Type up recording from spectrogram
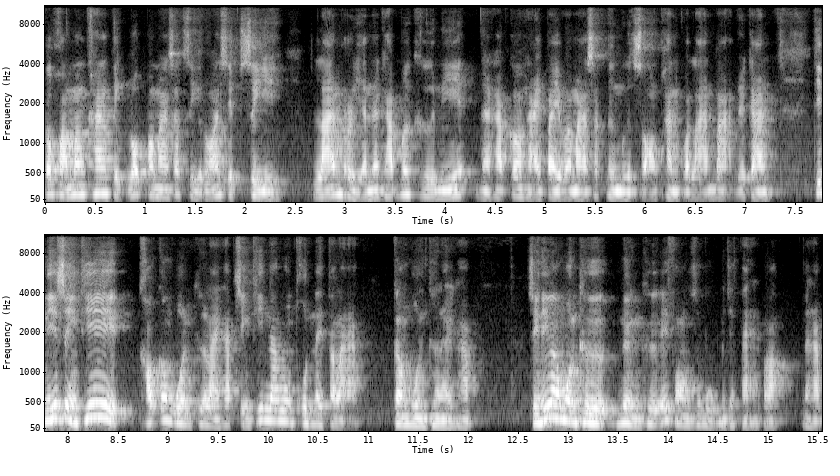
ก็ความมั่งคั่งติดลบประมาณสัก 414ล้านเหรียญนะครับเมื่อคืนนี้นะครับก็หายไปประมาณสัก 12,000 กว่าล้านบาทด้วยกัน ทีนี้สิ่งที่เขากังวลคืออะไรครับ สิ่งที่นักลงทุนในตลาด กังวลคืออะไรครับ สิ่งที่กังวลคือ 1 คือไอ้ฟองสบู่มันจะแตกป่ะนะครับ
